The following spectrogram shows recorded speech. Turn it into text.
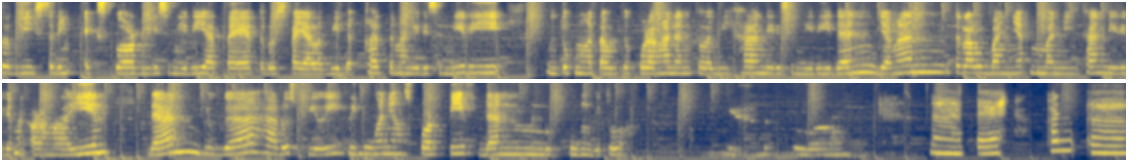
lebih sering explore diri sendiri ya Teh, terus kayak lebih dekat dengan diri sendiri untuk mengetahui kekurangan dan kelebihan diri sendiri dan jangan terlalu banyak membandingkan diri dengan orang lain dan juga harus pilih lingkungan yang sportif dan mendukung gitu loh. Ya, betul. Nah, Teh, kan uh,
